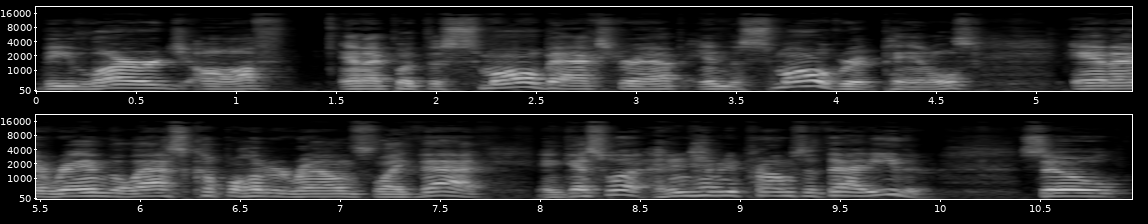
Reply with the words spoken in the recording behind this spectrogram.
the large off and I put the small backstrap in the small grip panels and I ran the last couple hundred rounds like that. And guess what? I didn't have any problems with that either. So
